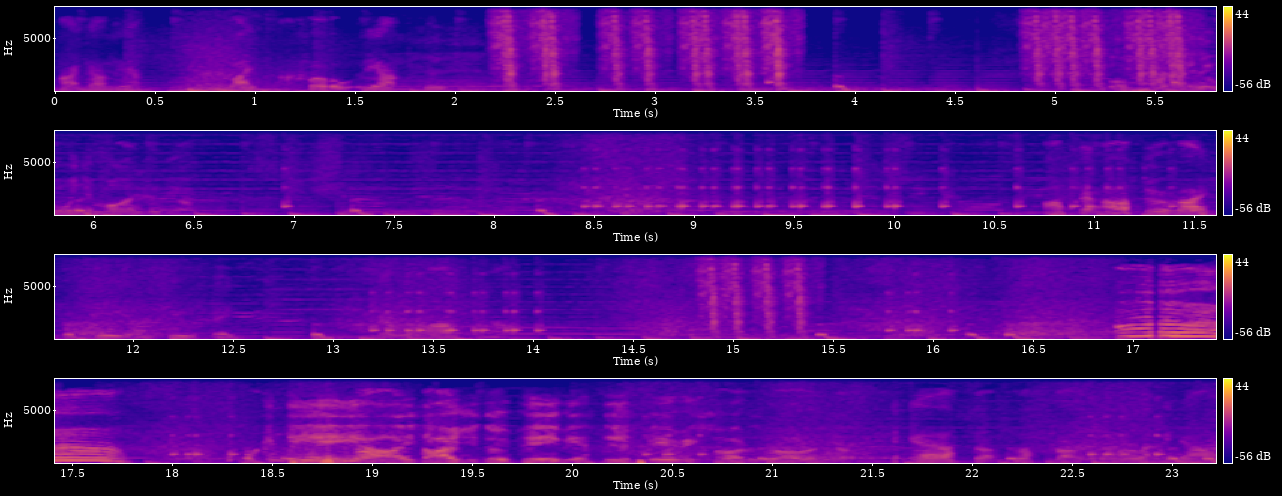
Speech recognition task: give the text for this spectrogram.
write down the answers. Like, quote the answers. Got to freshen it on your mind. I'll have to, I'll have to revise for PE on Tuesday. Get the marks on that. Ah! Fucking Yeah, yeah, yeah, I, I to do PE, but you have to do the theory side as well, don't you? Yeah, that's what, that's what, what let. All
